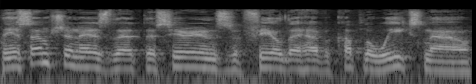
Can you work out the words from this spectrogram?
the assumption is that the Syrians feel they have a couple of weeks now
